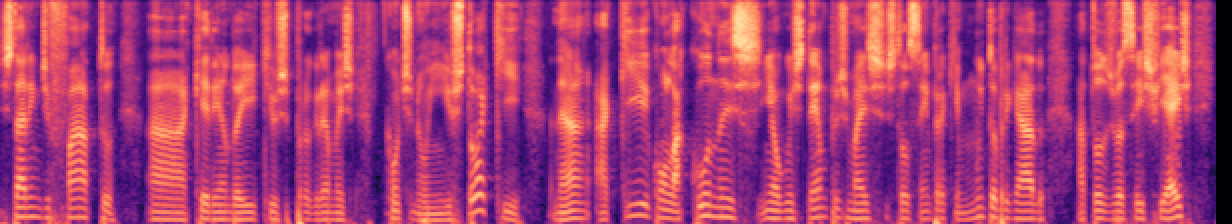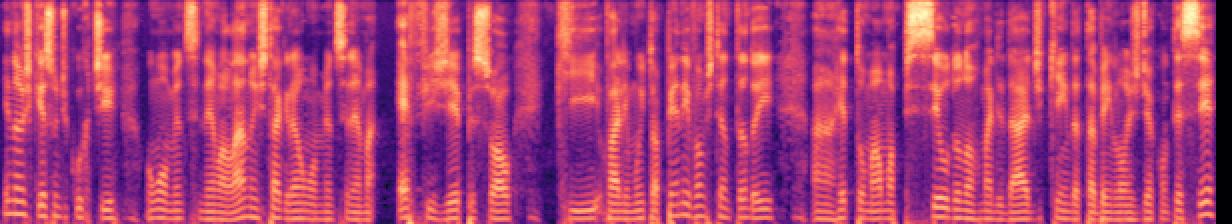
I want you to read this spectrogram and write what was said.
estarem de fato ah, querendo aí que os programas continuem. E estou aqui, né? Aqui com lacunas em alguns tempos, mas estou sempre aqui. Muito obrigado a todos vocês fiéis e não esqueçam de curtir o Momento Cinema lá no Instagram, Momento Cinema FG, pessoal, que vale muito a pena e vamos tentando aí uh, retomar uma pseudo-normalidade que ainda está bem longe de acontecer.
